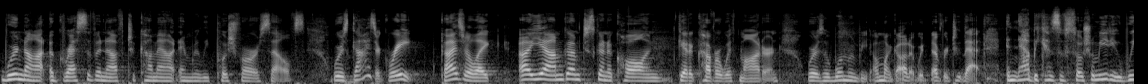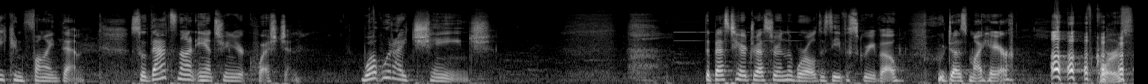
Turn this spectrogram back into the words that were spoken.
we're not aggressive enough to come out and really push for ourselves whereas guys are great guys are like oh yeah i'm, I'm just going to call and get a cover with modern whereas a woman would be oh my god i would never do that and now because of social media we can find them so that's not answering your question what would i change the best hairdresser in the world is eva scrivo who does my hair Of course.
